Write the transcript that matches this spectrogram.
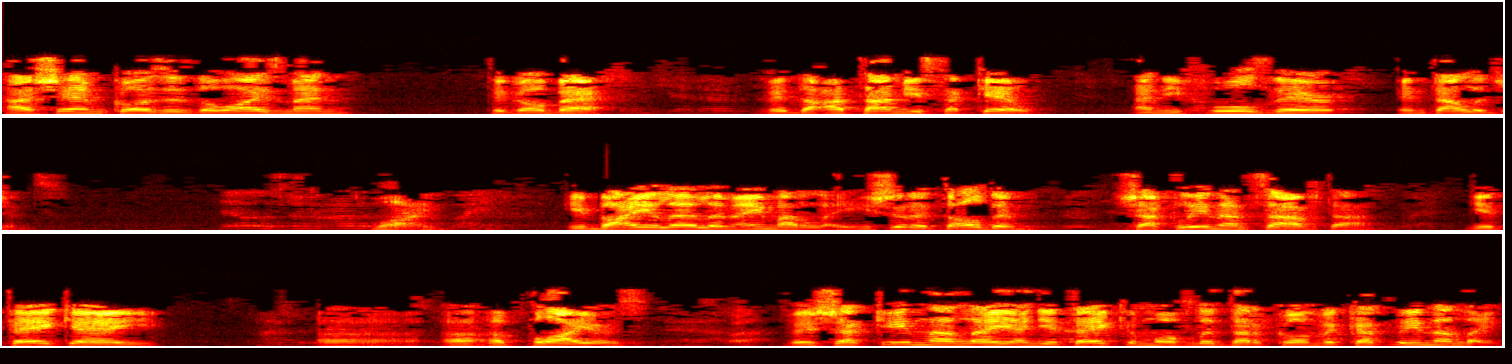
Hashem causes the wise men to go back. V'da'atam yisakel. And he fools their intelligence. Why? He should have told him, Shaklin and Savta, you take a, uh, a, a pliers, Veshakin lay, and you take him off the darkon, vekatlin lay.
